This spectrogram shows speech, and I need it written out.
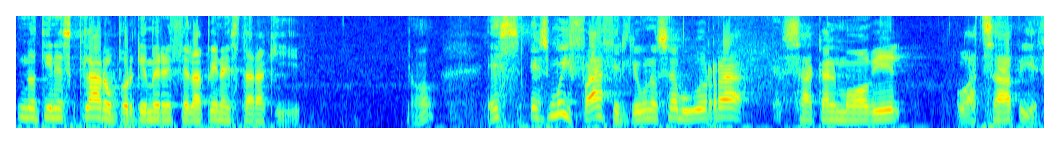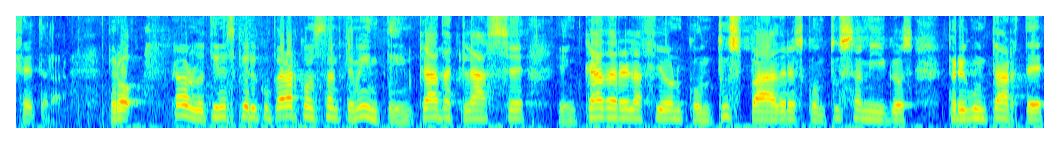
no tienes claro por qué merece la pena estar aquí, es, muy fácil que uno se aburra, saca el móvil, WhatsApp y etcétera. Pero claro, lo tienes que recuperar constantemente, en cada clase, en cada relación, con tus padres, con tus amigos, preguntarte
